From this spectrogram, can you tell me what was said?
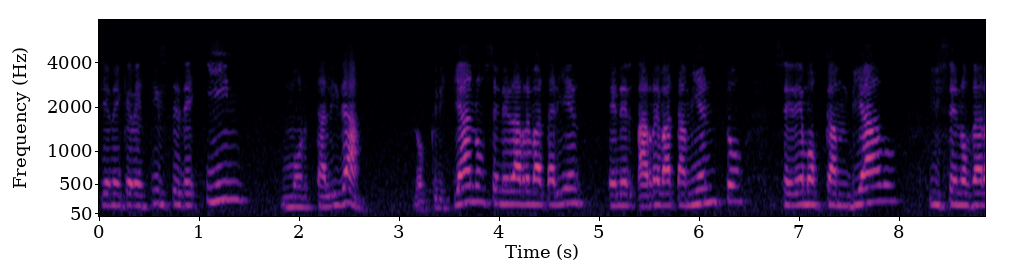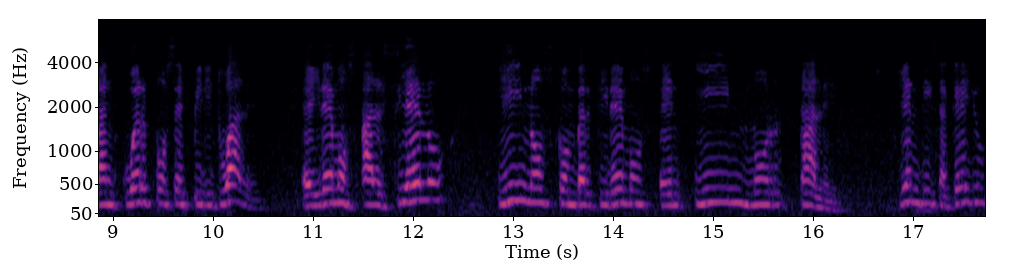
tiene que vestirse de inmortalidad. Los cristianos en el, en el arrebatamiento seremos cambiados y se nos darán cuerpos espirituales e iremos al cielo y nos convertiremos en inmortales. ¿Quién dice aquello?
